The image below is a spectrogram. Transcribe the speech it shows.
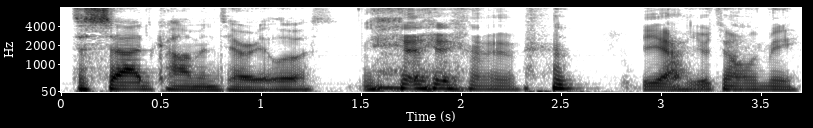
It's a sad commentary, Lewis. yeah, you're telling me.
